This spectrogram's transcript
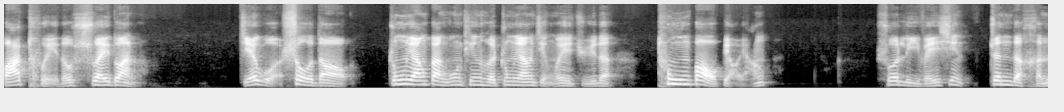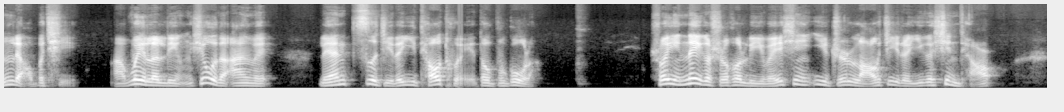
把腿都摔断了，结果受到中央办公厅和中央警卫局的通报表扬，说李维信真的很了不起啊！为了领袖的安危，连自己的一条腿都不顾了。所以那个时候，李维信一直牢记着一个信条，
